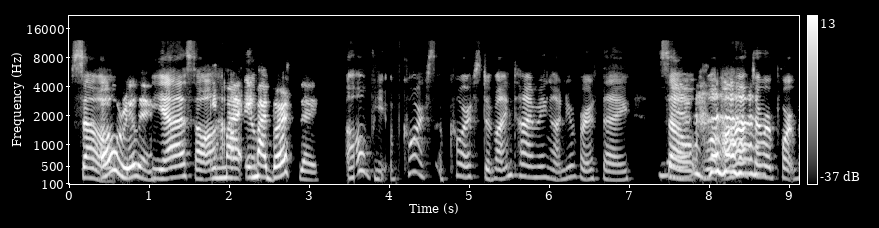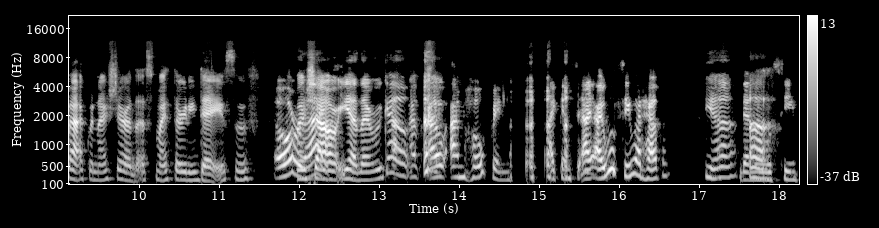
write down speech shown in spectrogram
So oh really yes, so I'll, in I'll my in able- my birthday Oh, of course, of course. Divine timing on your birthday. Yeah. So, well, I'll have to report back when I share this, my 30 days of all the right shower. Yeah, there we go. I, i'm hoping i can see, I, I will see what happens Yeah. then we uh, will see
